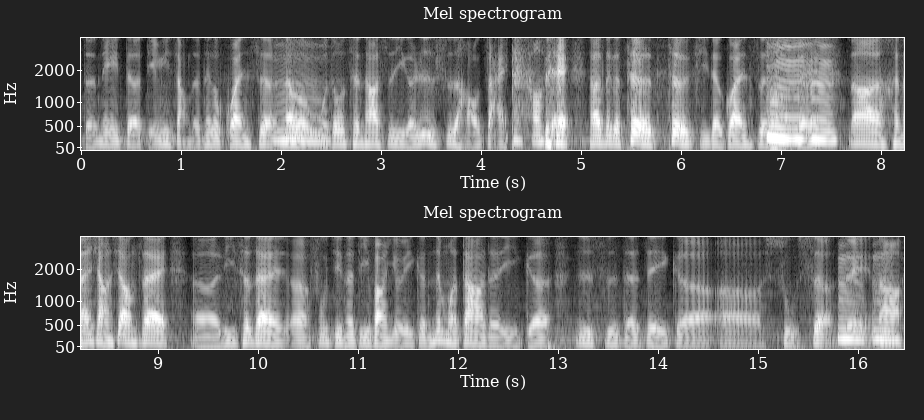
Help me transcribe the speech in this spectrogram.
的那的典狱长的那个官舍，嗯、那个我都称它是一个日式豪宅，对，豪宅，对，他那个特特级的官舍，嗯、对，那很难想象在呃离车站呃附近的地方有一个那么。大的一个日式的这个呃宿舍，对，嗯嗯、那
